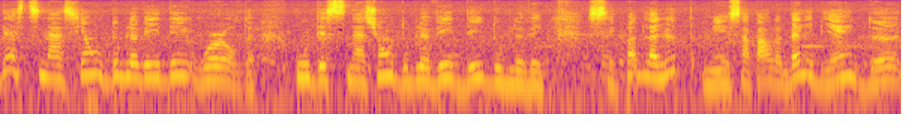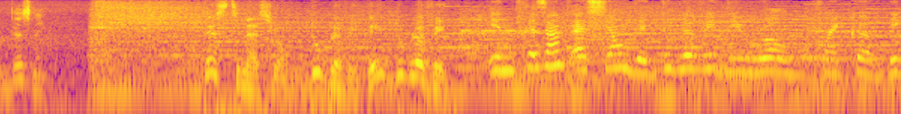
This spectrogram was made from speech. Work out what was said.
Destination WD World ou Destination WDW. C'est pas de la lutte, mais ça parle bel et bien de Disney. Destination WDW. Une présentation de WDWorld.com, les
